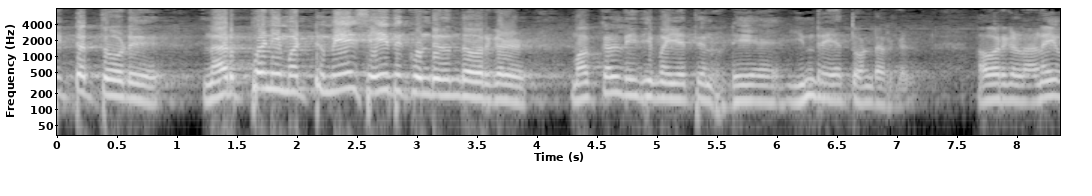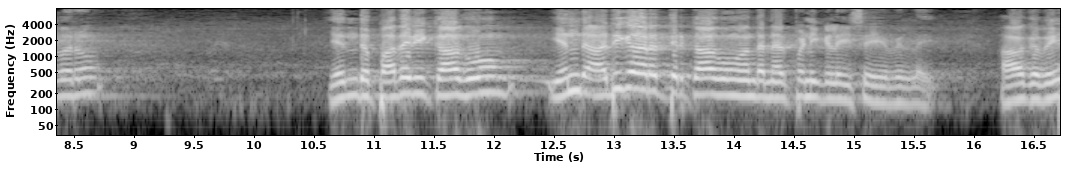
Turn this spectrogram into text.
திட்டத்தோடு நற்பணி மட்டுமே செய்து கொண்டிருந்தவர்கள் மக்கள் நீதி மையத்தினுடைய இன்றைய தொண்டர்கள். அவர்கள் அனைவரும் எந்த பதவிக்காகவும் எந்த அதிகாரத்திற்காகவும் அந்த நற்பணிகளை செய்யவில்லை. ஆகவே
